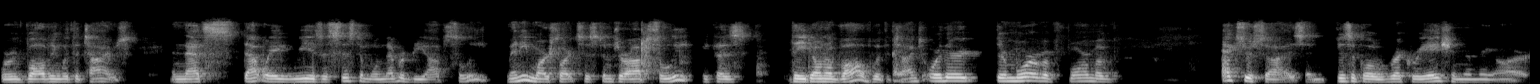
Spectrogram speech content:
We're evolving with the times. And that's that way we as a system will never be obsolete. Many martial arts systems are obsolete because they don't evolve with the times or they're they're more of a form of exercise and physical recreation than they are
